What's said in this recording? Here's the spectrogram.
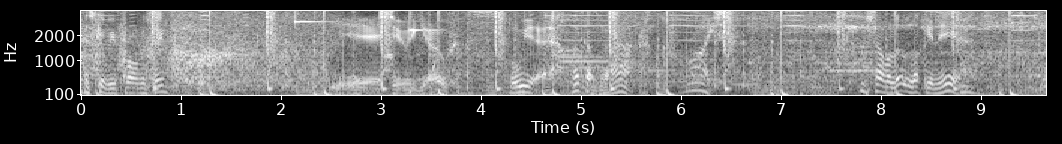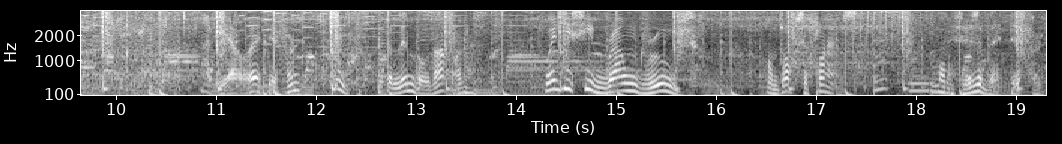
This could be promising. Yes, here we go. Oh yeah, look at that. Right. Let's have a little look in here. Bloody hell, they're different. Ooh, the limbo, that one. When do you see round roofs on blocks of flats? Oh, this is a bit different.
